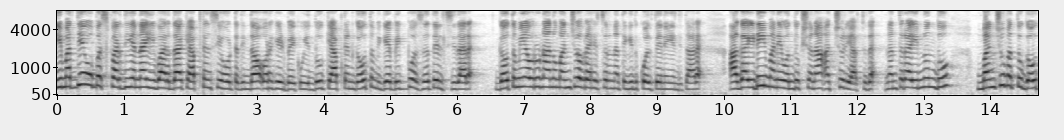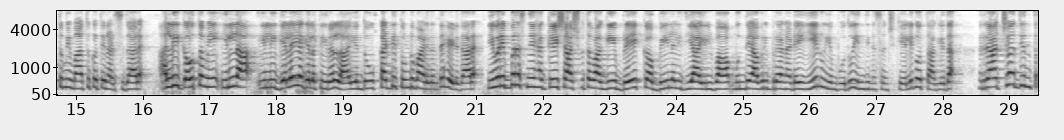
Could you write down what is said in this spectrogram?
ಈ ಮಧ್ಯೆ ಒಬ್ಬ ಸ್ಪರ್ಧಿಯನ್ನ ಈ ವಾರದ ಕ್ಯಾಪ್ಟನ್ಸಿ ಓಟದಿಂದ ಹೊರಗಿಡಬೇಕು ಎಂದು ಕ್ಯಾಪ್ಟನ್ ಗೌತಮಿಗೆ ಬಿಗ್ ಬಾಸ್ ತಿಳಿಸಿದ್ದಾರೆ. ಗೌತಮಿ ಅವರು, ನಾನು ಮಂಜು ಅವರ ಹೆಸರನ್ನ ತೆಗೆದುಕೊಳ್ತೇನೆ ಎಂದಿದ್ದಾರೆ. ಆಗ ಇಡೀ ಮನೆ ಒಂದು ಕ್ಷಣ ಅಚ್ಚರಿ ಆಗ್ತದೆ ನಂತರ ಇನ್ನೊಂದು ಮಂಜು ಮತ್ತು ಗೌತಮಿ ಮಾತುಕತೆ ನಡೆಸಿದ್ದಾರೆ. ಅಲ್ಲಿ ಗೌತಮಿ, ಇಲ್ಲ, ಇಲ್ಲಿ ಗೆಳೆಯ ಗೆಳತಿ ಇರಲ್ಲ ಎಂದು ಕಡ್ಡಿ ತುಂಡು ಮಾಡಿದಂತೆ ಹೇಳಿದ್ದಾರೆ. ಇವರಿಬ್ಬರ ಸ್ನೇಹಕ್ಕೆ ಶಾಶ್ವತವಾಗಿ ಬ್ರೇಕ್ ಬೀಳಲಿದೆಯಾ ಇಲ್ವಾ, ಮುಂದೆ ಅವರಿಬ್ಬರ ನಡೆ ಏನು ಎಂಬುದು ಇಂದಿನ ಸಂಚಿಕೆಯಲ್ಲಿ ಗೊತ್ತಾಗಲಿದೆ. ರಾಜ್ಯಾದ್ಯಂತ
